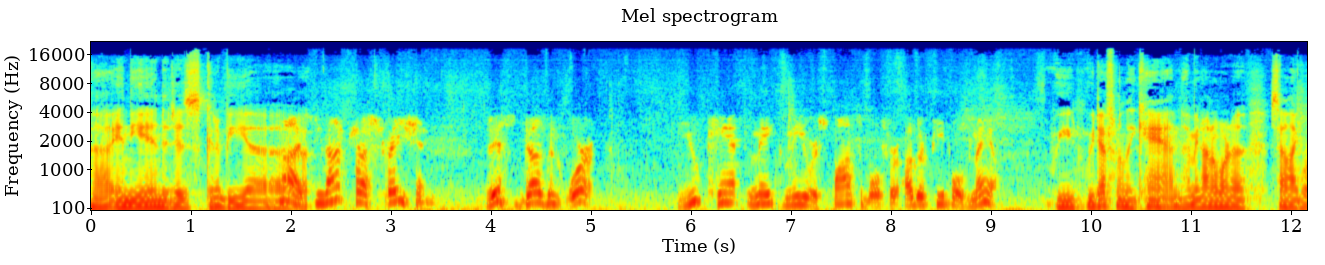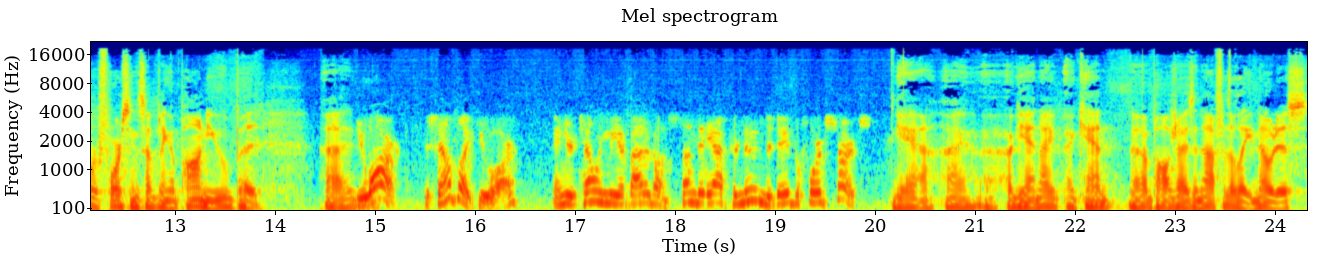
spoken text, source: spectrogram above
uh, in the end, it is going to be uh, no, it's not frustration. This doesn't work. You can't make me responsible for other people's mail. We we definitely can. I mean, I don't want to sound like we're forcing something upon you, but uh, You are. It sounds like you are. And you're telling me about it on Sunday afternoon, the day before it starts. yeah. I uh, again, I I can't uh, apologize enough for the late notice.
